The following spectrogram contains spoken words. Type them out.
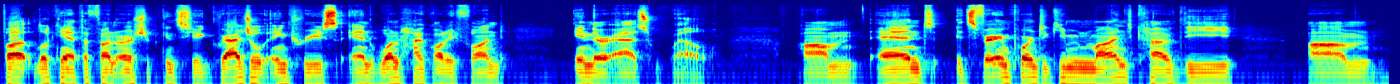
but looking at the fund ownership, you can see a gradual increase and one high quality fund in there as well. Um, and it's very important to keep in mind kind of the um,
